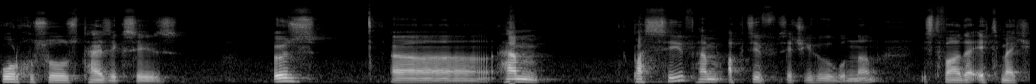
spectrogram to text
qorxusuz, təzyiqsiz öz həm passiv, həm aktiv seçki hüququndan istifadə etmək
